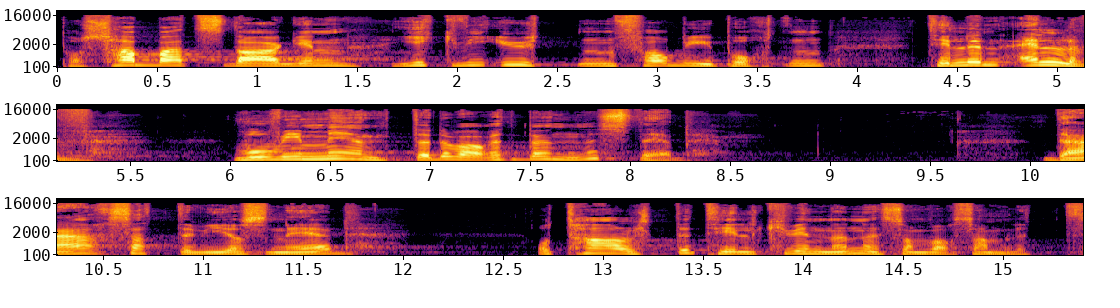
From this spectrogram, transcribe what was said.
På sabbatsdagen gikk vi utenfor byporten til en elv hvor vi mente det var et bønnested. Der satte vi oss ned og talte til kvinnene som var samlet.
